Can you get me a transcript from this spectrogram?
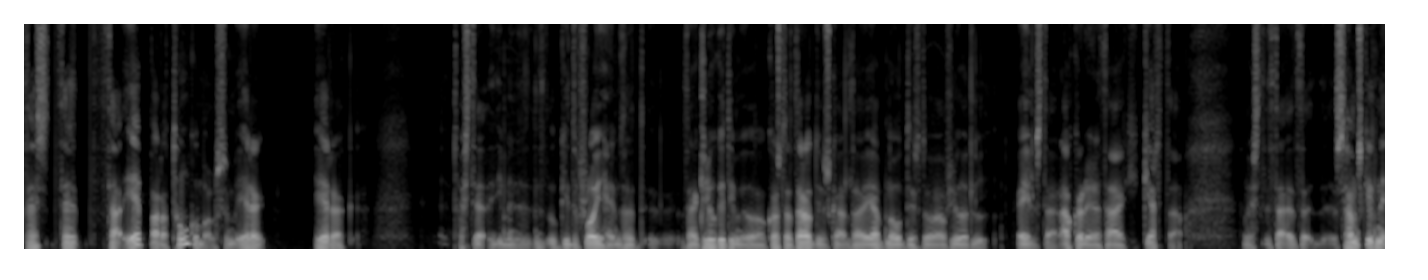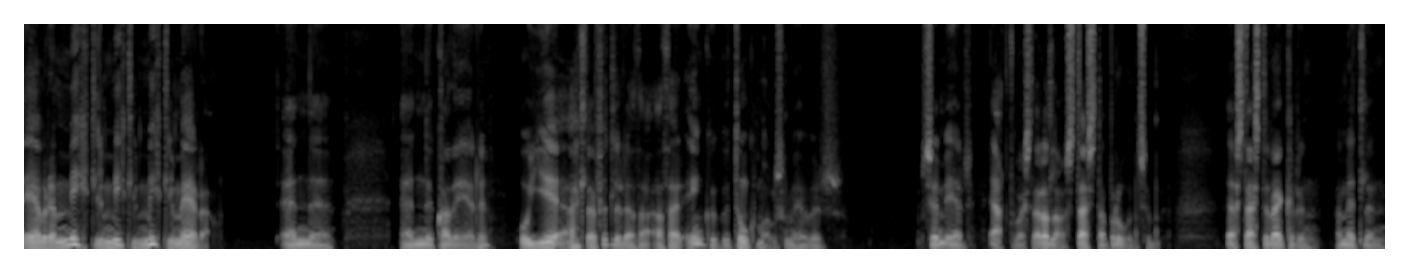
þess, þess, það er bara tungumál sem er að, er að veist, ég, meni, þú getur flói heim það, það er klukkutími og kostar 30 skall það er jafn ódýrt og að fljúa til eilstæðar af hverju er það ekki gert þá? Samskipni er að vera miklu, miklu, miklu meira en, eh, en hvað þið eru og ég ætla að fullir það að það er engungu tungumál sem hefur sem er, ja, veist, það er allavega stærsta brúin sem, eða stærsti veggurinn að millin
